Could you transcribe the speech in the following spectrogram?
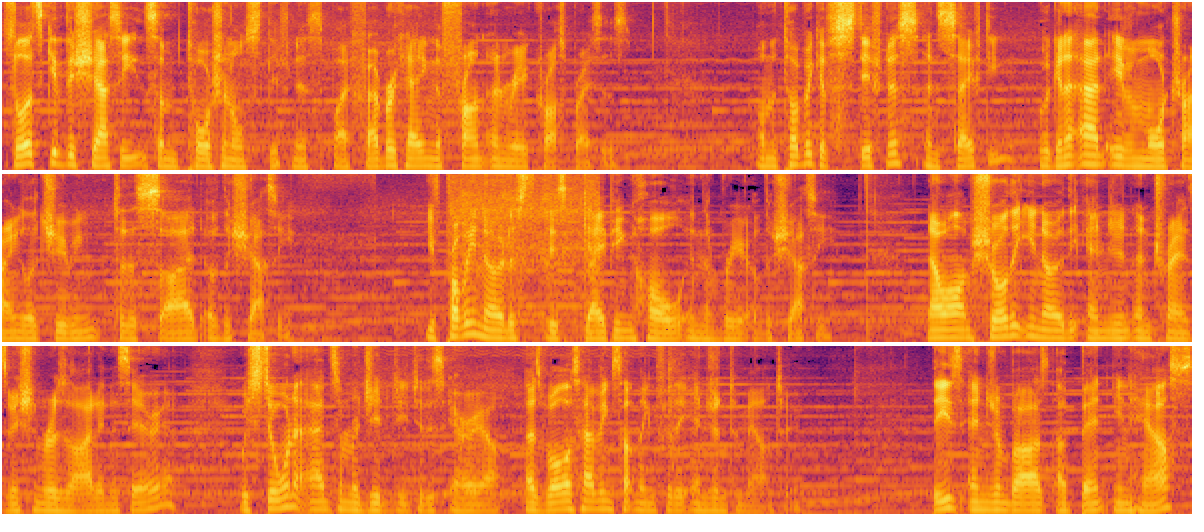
So let's give this chassis some torsional stiffness by fabricating the front and rear cross braces. On the topic of stiffness and safety, we're going to add even more triangular tubing to the side of the chassis. You've probably noticed this gaping hole in the rear of the chassis. Now while I'm sure that you know the engine and transmission reside in this area, we still want to add some rigidity to this area, as well as having something for the engine to mount to. These engine bars are bent in-house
